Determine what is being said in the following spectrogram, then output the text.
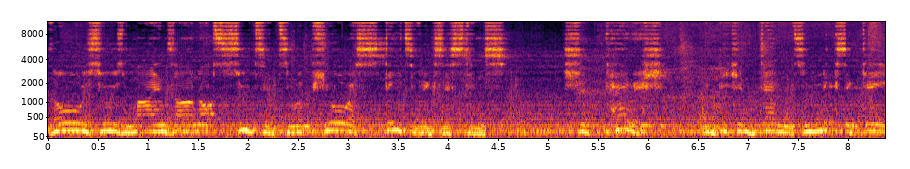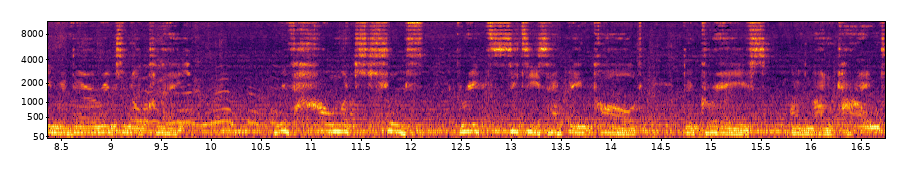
Those whose minds are not suited to a pure state of existence should perish and be condemned to mix again with their original clay. With how much truth great cities have been called the graves of mankind.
